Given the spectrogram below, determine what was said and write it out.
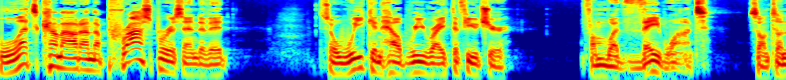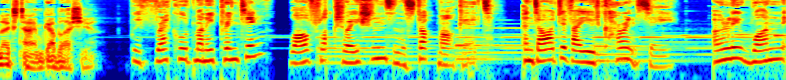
let's come out on the prosperous end of it so we can help rewrite the future from what they want. So until next time, God bless you. With record money printing, wild fluctuations in the stock market, and our devalued currency, only one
